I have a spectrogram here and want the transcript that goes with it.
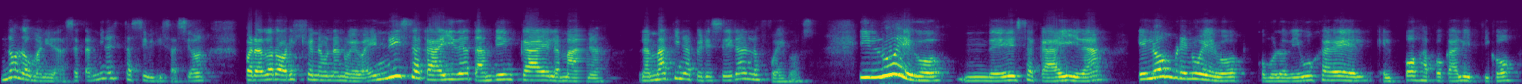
no la humanidad, se termina esta civilización para dar origen a una nueva. En esa caída también cae la mana, la máquina perecerá en los fuegos. Y luego de esa caída, el hombre nuevo, como lo dibuja él, el post-apocalíptico,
